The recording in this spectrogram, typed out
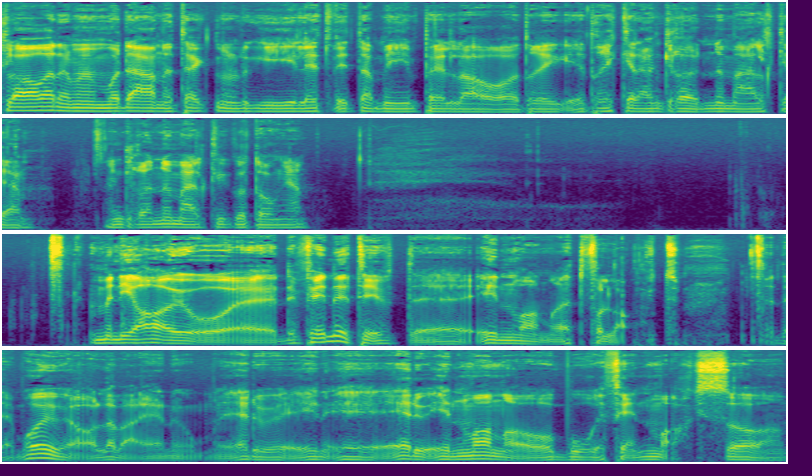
klarer det med moderne teknologi, litt vitaminpiller og drikke, drikke den grønne melken. Den grønne melkekartongen. Men de har jo eh, definitivt eh, innvandret for langt. Det må jo alle være enige om. Er du, er du innvandrer og bor i Finnmark, så,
